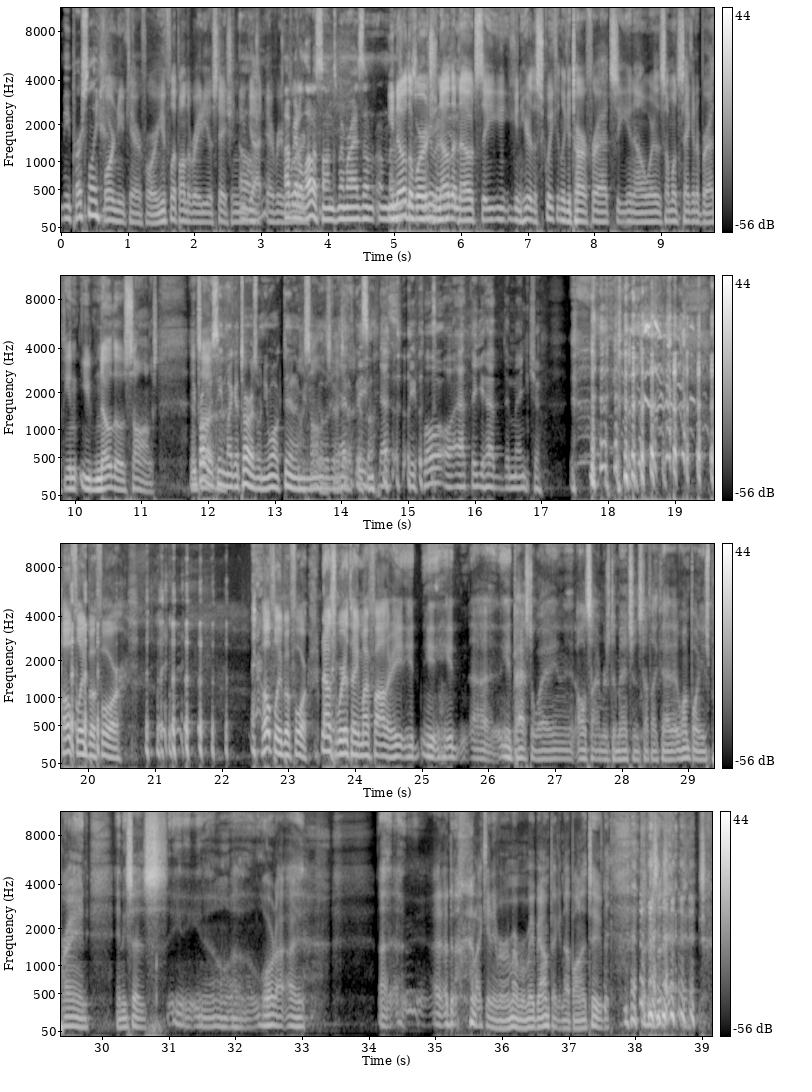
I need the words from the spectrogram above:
me personally, More than you care for. You flip on the radio station, you've oh, got every. Oh, I've got a lot of songs memorized. On, on You know the words, you know the yeah. notes. You, you can hear the squeak in the guitar frets. You know where someone's taking a breath. You you know those songs. You probably so- seen my guitars when you walked in. I mean, saw those guys. That's, yeah, be, that's before or after you have dementia. hopefully before. hopefully before. Now it's a weird thing. My father, he he he uh, he had passed away and Alzheimer's, dementia, and stuff like that. At one point, he's praying and he says, "You know, uh, Lord, I." I I, I, I, I can't even remember. Maybe I'm picking up on it too. But, but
